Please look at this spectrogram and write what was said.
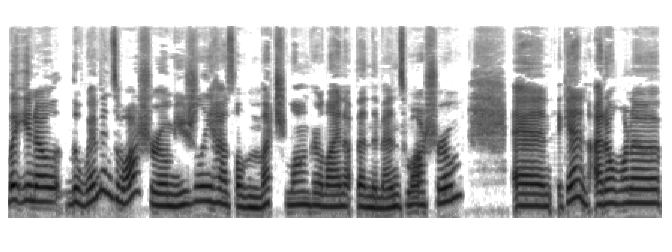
But you know, the women's washroom usually has a much longer lineup than the men's washroom. And again, I don't want to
